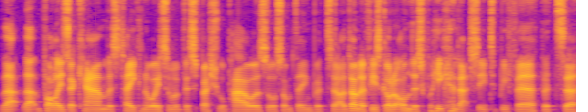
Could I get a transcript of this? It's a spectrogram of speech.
that that visor cam has taken away some of his special powers or something. But uh, I don't know if he's got it on this weekend actually. To be fair, but uh,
